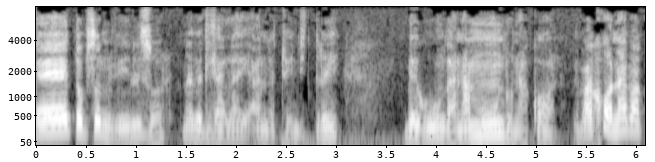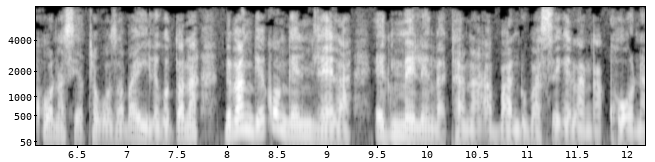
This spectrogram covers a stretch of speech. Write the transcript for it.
eh Dobsonville izolo nabe kudlala i under 23 bekunganamuntu nakhona bebakhona abakhona siyathokoza bayile kodwa na bebangekho ngendlela ekumele ngathana abantu basekela ngakhona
